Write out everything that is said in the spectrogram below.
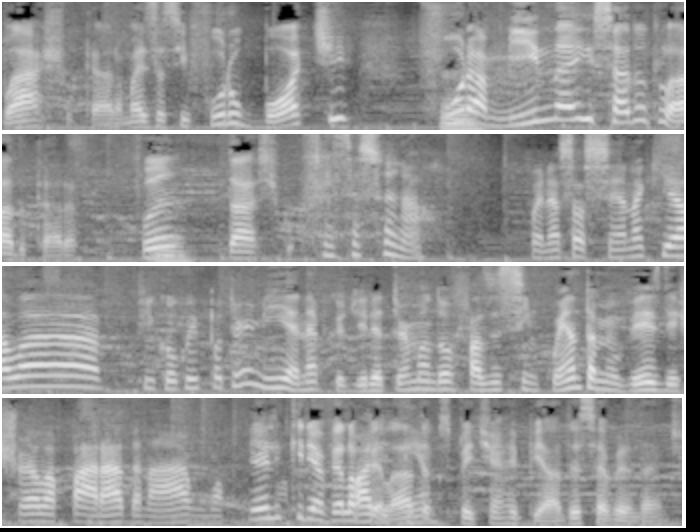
baixo, cara. Mas assim, fura o bote, fura É. a mina e sai do outro lado, cara. Fantástico. Sensacional. Foi nessa cena que ela ficou com hipotermia, né? Porque o diretor mandou fazer 50 mil vezes, deixou ela parada na água. Uma... Ele queria ver ela pelada com os peitinhos arrepiados, essa é a verdade.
